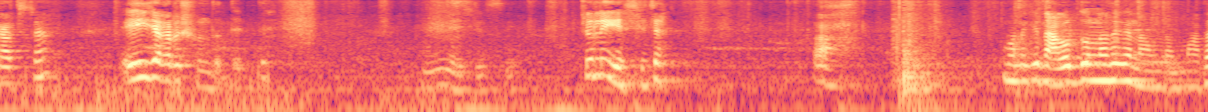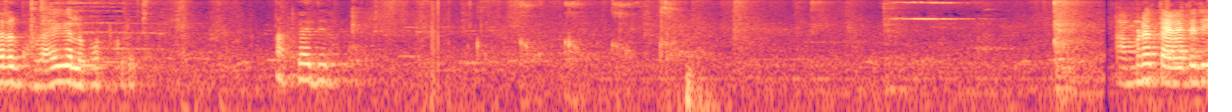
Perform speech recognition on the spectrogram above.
কাজটা? এই জায়গাটা সুন্দর দেখতে। চলে গেছি যা। আহ মনে কি নাগরদোলনা থেকে নামলাম মাথাটা ঘোরাই গেল ফট করে। আটকাই দিল আমরা তাড়াতাড়ি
